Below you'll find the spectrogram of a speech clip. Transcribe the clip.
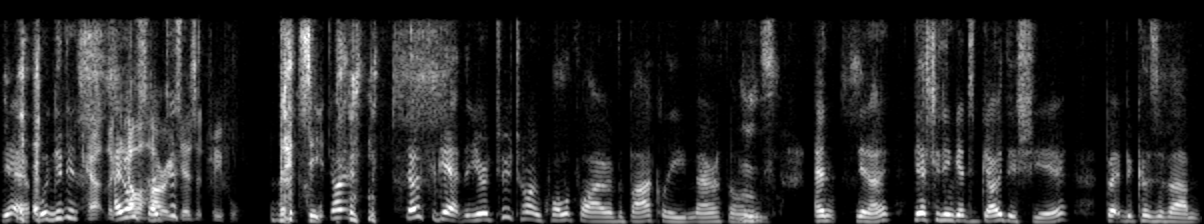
Yeah. yeah. Well, you did. The Kalahari just, Desert people. That's it. don't, don't forget that you're a two-time qualifier of the Barkley marathons, mm. And you know, yes, you didn't get to go this year, but because of um,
